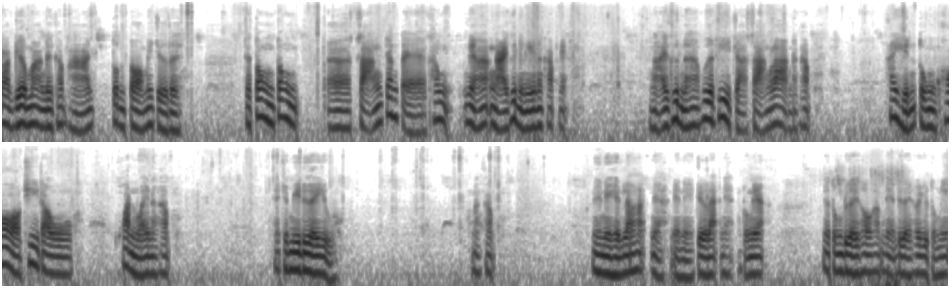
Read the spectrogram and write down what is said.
รากเยอะมากเลยครับ หาต้นตอไม่เจอเลย จะต้องต้องอสางตั้งแต่ข้างเนี่ยฮะหงายขึ้นอย่างนี้นะครับเนี่ยหงายขึ้นนะฮะเพื่อที่จะสางรากนะครับ ให้เห็นตรงข้อที่เรา ควันไว้นะครับจะมีเดือยอยู่นะครับนี่นี่เห็นแล้วฮะเนี่ยเนี่ยเนี่ยเจอแล้วเนี่ยตรงเนี้ยเนี่ยตรงเดือยเขาครับเนี่ยเดือยเขาอยู่ตรงนี้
